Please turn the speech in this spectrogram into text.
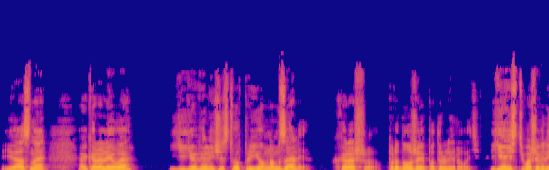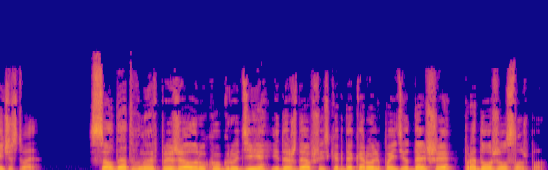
«Ясно. А королева?» «Ее величество в приемном зале». «Хорошо. Продолжай патрулировать». «Есть, ваше величество!» Солдат вновь прижал руку к груди и, дождавшись, когда король пойдет дальше, продолжил службу.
